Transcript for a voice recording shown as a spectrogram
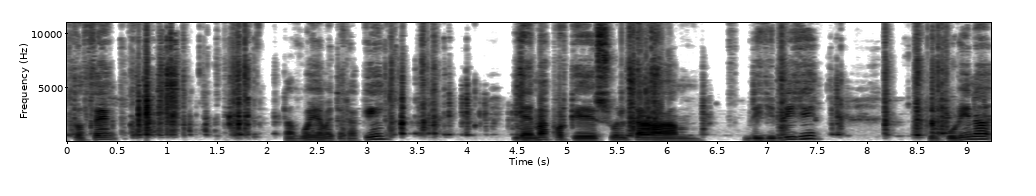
Entonces, las voy a meter aquí. Y además porque suelta mm, brilli brilli, purpurina,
